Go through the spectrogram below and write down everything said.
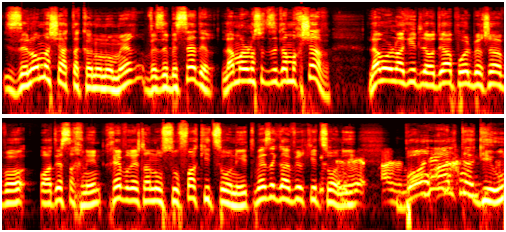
זה לא מה שהתקנון אומר, וזה בסדר. למה לא לעשות את זה גם עכשיו? למה לא להגיד לאוהדי הפועל באר שבע ואוהדי סכנין, חבר'ה, יש לנו סופה קיצונית, מזג אוויר קיצוני, אז בואו נגיד אל תגיעו,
